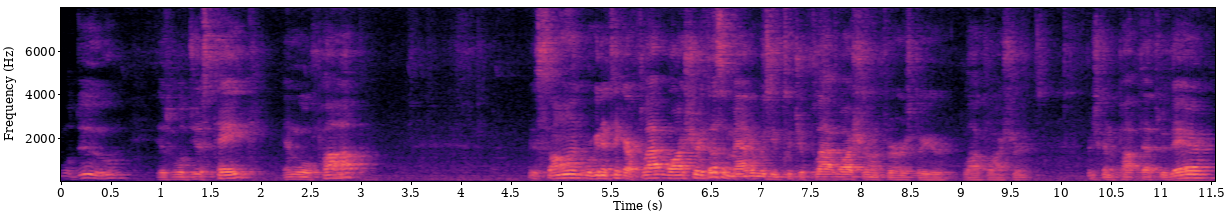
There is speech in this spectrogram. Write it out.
what we'll do is we'll just take and we'll pop this on. We're going to take our flat washer. It doesn't matter whether you put your flat washer on first or your lock washer. We're just going to pop that through there.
